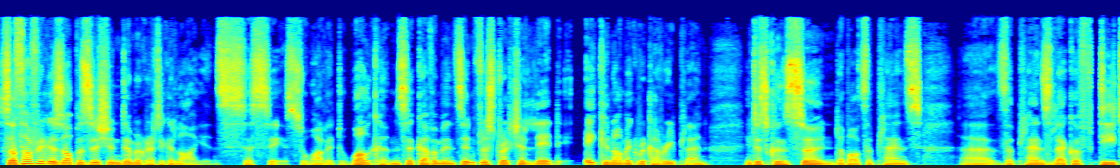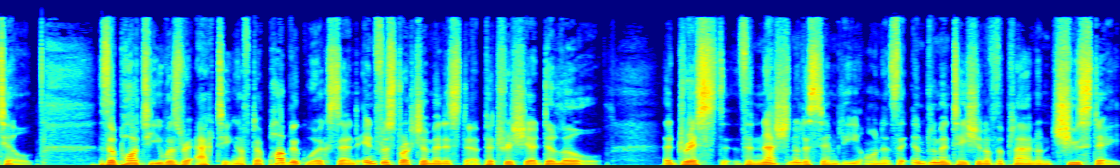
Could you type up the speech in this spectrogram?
South Africa's opposition Democratic Alliance says while it welcomes the government's infrastructure led economic recovery plan, it is concerned about the plan's, uh, the plan's lack of detail. The party was reacting after Public Works and Infrastructure Minister Patricia de Lille addressed the National Assembly on the implementation of the plan on Tuesday.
